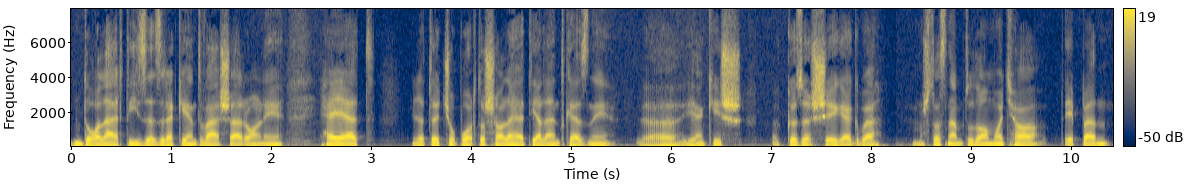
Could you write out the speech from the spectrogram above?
dollár tízezreként vásárolni helyet, illetve csoportosan lehet jelentkezni ilyen kis közösségekbe. Most azt nem tudom, hogyha éppen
